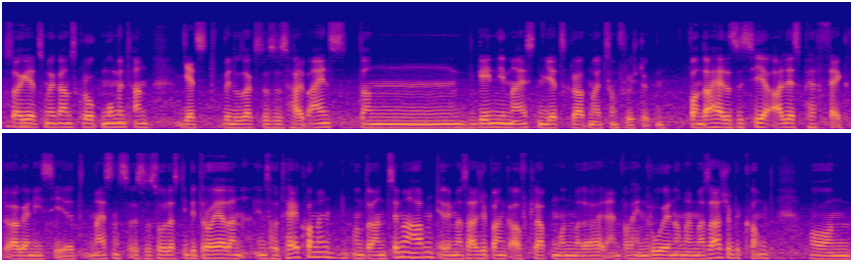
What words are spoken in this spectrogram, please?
sage ich jetzt mal ganz grob momentan. Jetzt, wenn du sagst, es ist halb eins, dann gehen die meisten jetzt gerade mal zum Frühstücken. Von daher, das ist hier alles perfekt organisiert. Meistens ist es so, dass die Betreuer dann ins Hotel kommen und da ein Zimmer haben, ihre Massagebank aufklappen und man da halt einfach in Ruhe nochmal Massage bekommt. Und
